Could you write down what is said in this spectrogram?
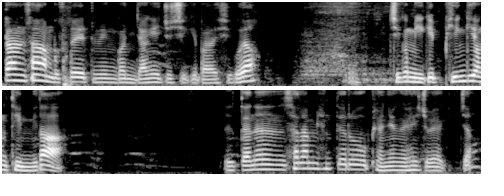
딴 사람 목소리 들리는 건 양해해 주시기 바라시고요. 네, 지금 이게 비행기 형태입니다. 일단은 사람 형태로 변형을 해줘야겠죠?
